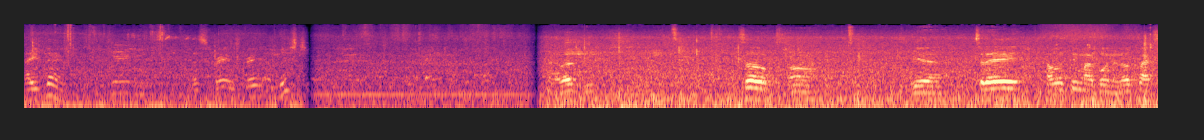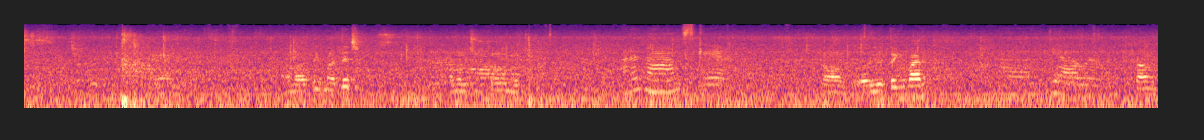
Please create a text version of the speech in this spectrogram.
How you doing? That's great. That's great. I missed you. I love you. So, um, yeah, today I'm gonna think about going to no classes. And I'm gonna think about ditching. I want you to come with me. I don't know. I'm scared. Um, well, you'll think about it? Uh, yeah, I will. Promise?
